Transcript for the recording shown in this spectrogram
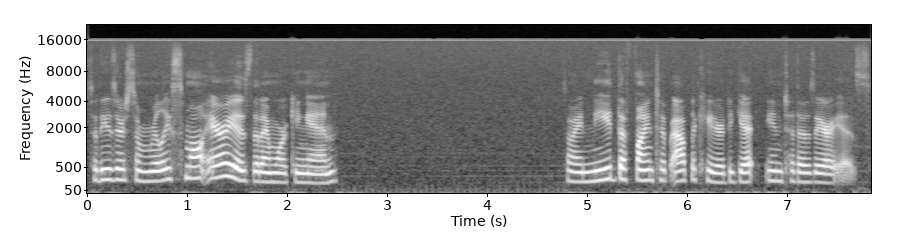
So these are some really small areas that I'm working in. So I need the fine tip applicator to get into those areas.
